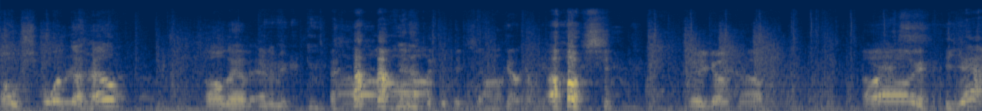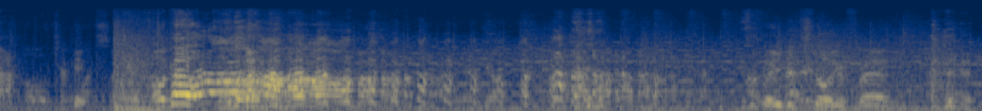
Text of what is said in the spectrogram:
Oh, what the hell? Oh, they have enemy. Oh. Oh, okay, okay, okay. Oh shit! There you go. Now. Oh yeah. Oh, Okay. checkpoint. So. Oh go! Where you control your friend.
